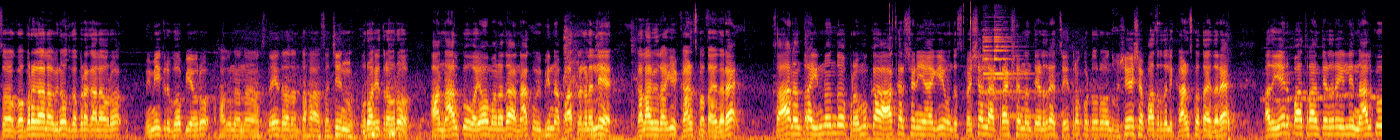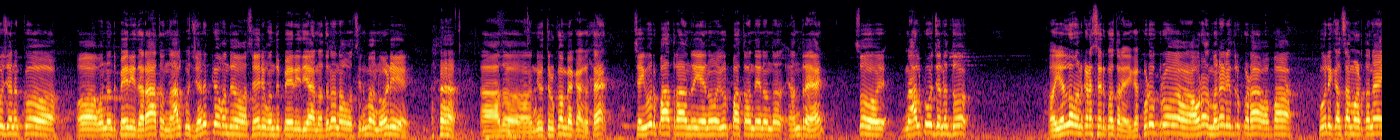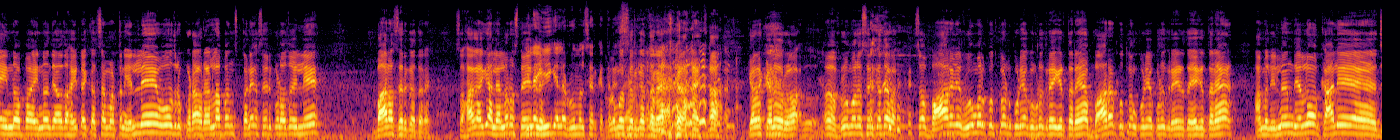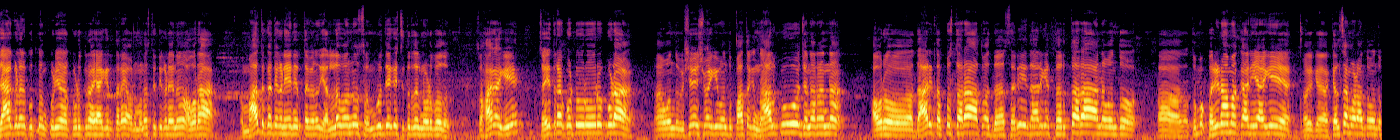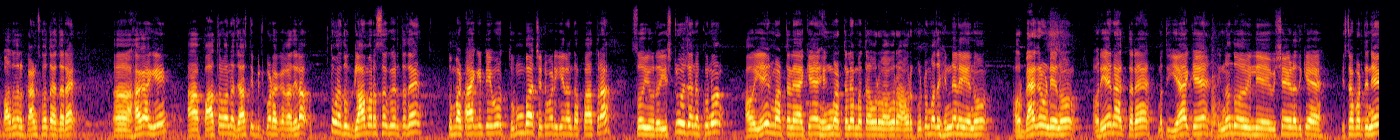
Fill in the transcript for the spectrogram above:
ಸೊ ಗೊಬ್ಬರಗಾಲ, ವಿನೋದ್ ಗೊಬ್ಬರಗಾಲ ಅವರು, ಮಿಮಿಕ್ರಿ ಗೋಪಿಯವರು ಹಾಗೂ ನನ್ನ ಸ್ನೇಹಿತರಾದಂತಹ ಸಚಿನ್ ಪುರೋಹಿತ್ರವರು ಆ ನಾಲ್ಕು ವಯೋಮಾನದ ನಾಲ್ಕು ವಿಭಿನ್ನ ಪಾತ್ರಗಳಲ್ಲಿ ಕಲಾವಿದರಾಗಿ ಕಾಣಿಸ್ಕೊತಾ ಇದ್ದಾರೆ. ಸೊ ಆ ನಂತರ ಇನ್ನೊಂದು ಪ್ರಮುಖ ಆಕರ್ಷಣೆಯಾಗಿ ಒಂದು ಸ್ಪೆಷಲ್ ಅಟ್ರಾಕ್ಷನ್ ಅಂತ ಹೇಳಿದ್ರೆ ಚೈತ್ರ ಕೊಟ್ಟೂರು ಒಂದು ವಿಶೇಷ ಪಾತ್ರದಲ್ಲಿ ಕಾಣಿಸ್ಕೊತಾ ಇದ್ದಾರೆ. ಅದು ಏನು ಪಾತ್ರ ಅಂತ ಹೇಳಿದ್ರೆ ಇಲ್ಲಿ ನಾಲ್ಕು ಜನಕ್ಕೂ ಒಂದೊಂದು ಪೇರಿದ್ದಾರಾ ಅಥವಾ ನಾಲ್ಕು ಜನಕ್ಕೆ ಒಂದು ಸೇರಿ ಒಂದು ಪೇರಿದೆಯಾ ಅನ್ನೋದನ್ನು ನಾವು ಸಿನಿಮಾ ನೋಡಿ ಅದು ನೀವು ತಿಳ್ಕೊಬೇಕಾಗುತ್ತೆ. ಸೊ ಇವ್ರ ಪಾತ್ರ ಅಂದರೆ ಏನು? ಇವ್ರ ಪಾತ್ರ ಅಂದ್ರೆ ಏನು ಅಂದ- ಅಂದರೆ, ಸೊ, ನಾಲ್ಕು ಜನದ್ದು ಎಲ್ಲೋ ಒಂದು ಕಡೆ ಸೇರ್ಕೋತಾರೆ. ಈಗ ಕುಡುಕರು ಅವರ ಮನೇಲಿದ್ರು ಕೂಡ ಒಬ್ಬ ಕೂಲಿ ಕೆಲಸ ಮಾಡ್ತಾನೆ, ಇನ್ನೊಬ್ಬ ಇನ್ನೊಂದು ಯಾವುದೋ ಹೈಟೆಕ್ ಕೆಲಸ ಮಾಡ್ತಾನೆ, ಎಲ್ಲೇ ಹೋದರೂ ಕೂಡ ಅವರೆಲ್ಲ ಬಂದು ಕೊನೆಗೆ ಸೇರ್ಕೊಳ್ಳೋದು ಇಲ್ಲಿ ಬಾರ ಸೇರ್ಕೋತಾರೆ. ಸೊ ಹಾಗಾಗಿ ಅಲ್ಲೆಲ್ಲರೂ ಸ್ನೇಹಿತರೆ ಈಗೆಲ್ಲ ರೂಮಲ್ಲಿ ಸೇರ್ಕತ್ತಾರೆ. ರೂಮಲ್ಲಿ ಸೇರ್ಕೋತಾರೆ ಆಯ್ತಾ? ಕೆಲ ಕೆಲವರು. ರೂಮಲ್ಲೂ ಸೇರ್ಕೋತಾರೆ ಸೊ ಬಾರಲ್ಲಿ ರೂಮಲ್ಲಿ ಕುತ್ಕೊಂಡು ಕುಡಿಯೋ ಹುಡುಗರು ಹೇಗಿರ್ತಾರೆ? ಬಾರಲ್ಲಿ ಕುತ್ಕೊಂಡು ಕುಡಿಯೋ ಹುಡುಗರು ಹೇಗಿರ್ತಾರೆ ಹೇಗಿರ್ತಾರೆ? ಆಮೇಲೆ ಇನ್ನೊಂದು ಎಲ್ಲೋ ಖಾಲಿ ಜಾಗಗಳಲ್ಲಿ ಕುತ್ಕೊಂಡು ಕುಡಿಯೋ ಕುಡುಕರು ಹೇಗಿರ್ತಾರೆ? ಅವ್ರ ಮನಸ್ಥಿತಿಗಳೇನು? ಅವರ ಮಾತುಕತೆಗಳು ಏನಿರ್ತವೆ ಅನ್ನೋದು ಎಲ್ಲವನ್ನು ಸಮೃದ್ಧಿಯಾಗಿ ಚಿತ್ರದಲ್ಲಿ ನೋಡ್ಬೋದು. ಸೊ ಹಾಗಾಗಿ ಚೈತ್ರ ಕೊಟ್ಟೂರವರು ಕೂಡ ಒಂದು ವಿಶೇಷವಾಗಿ ಒಂದು ಪಾತ್ರಕ್ಕೆ ನಾಲ್ಕು ಜನರನ್ನು ಅವರು ದಾರಿ ತಪ್ಪಿಸ್ತಾರಾ ಅಥವಾ ದ ಸರಿ ದಾರಿಗೆ ತರ್ತಾರಾ ಅನ್ನೋ ಒಂದು ತುಂಬ ಪರಿಣಾಮಕಾರಿಯಾಗಿ ಕೆಲಸ ಮಾಡೋವಂಥ ಒಂದು ಪಾತ್ರದಲ್ಲಿ ಕಾಣಿಸ್ಕೊತಾ ಇದ್ದಾರೆ. ಹಾಗಾಗಿ ಆ ಪಾತ್ರವನ್ನು ಜಾಸ್ತಿ ಬಿಟ್ಕೊಡೋಕ್ಕಾಗೋದಿಲ್ಲ. ತುಂಬ ಅದು ಗ್ಲಾಮರಸ್ ಆಗೂ ಇರ್ತದೆ. ತುಂಬ ಟಾಗೆಟಿವು, ತುಂಬ ಚಟುವಟಿಕೆ ಇರೋಂಥ ಪಾತ್ರ. ಸೊ ಇವರು ಇಷ್ಟು ಜನಕ್ಕೂ ಅವ್ರು ಏನು ಮಾಡ್ತಾಳೆ, ಯಾಕೆ ಹೆಂಗೆ ಮಾಡ್ತಾಳೆ, ಮತ್ತು ಅವರು, ಅವರ, ಅವ್ರ ಕುಟುಂಬದ ಹಿನ್ನೆಲೆ ಏನು, ಅವ್ರ ಬ್ಯಾಕ್ಗ್ರೌಂಡ್ ಏನು, ಅವ್ರು ಏನಾಗ್ತಾರೆ ಮತ್ತು ಯಾಕೆ, ಇನ್ನೊಂದು ಇಲ್ಲಿ ವಿಷಯ ಹೇಳೋದಕ್ಕೆ ಇಷ್ಟಪಡ್ತೀನಿ.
